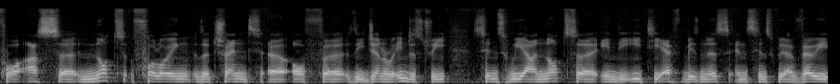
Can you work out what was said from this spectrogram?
for us uh, not following the trend uh, of uh, the general industry since we are not in the ETF business and since we are very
